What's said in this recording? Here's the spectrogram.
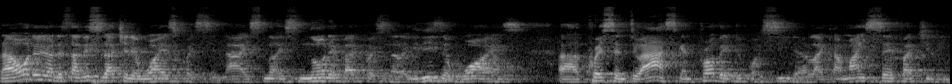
Now, I want you to understand this is actually a wise question. Now, it's not, it's not a bad question. It is a wise uh, question to ask and probably to consider. Like, am I safe actually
